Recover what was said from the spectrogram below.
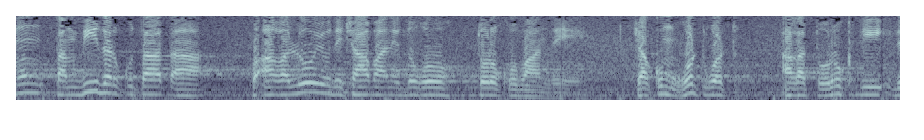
مونږ تنبیه درکو تا ته په هغه لویو د چا باندې دغو طرقو باندې چا کوم غټ غټ هغه طرق دي د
